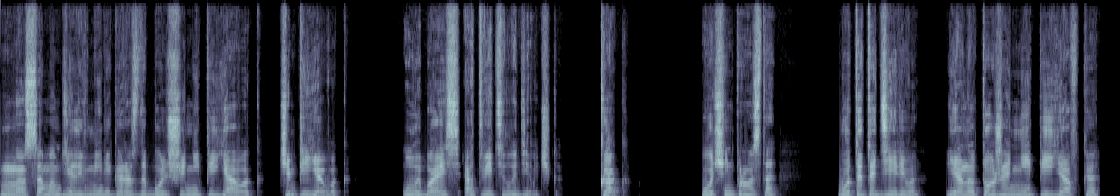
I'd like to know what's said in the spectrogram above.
«На самом деле в мире гораздо больше не пиявок, чем пиявок», улыбаясь, ответила девочка. «Как?» «Очень просто. Вот это дерево, и оно тоже не пиявка».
